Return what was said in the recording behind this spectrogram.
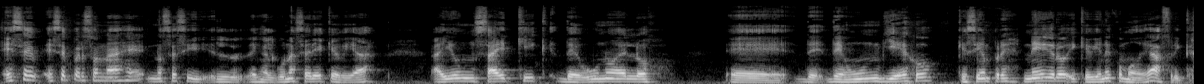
ese ese personaje, no sé si en alguna serie que veas hay un sidekick de uno de los eh, de, de un viejo que siempre es negro y que viene como de África.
